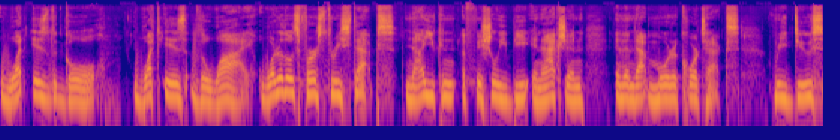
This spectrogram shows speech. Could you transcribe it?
what is the goal? What is the why? What are those first three steps? Now you can officially be in action and then that motor cortex reduce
